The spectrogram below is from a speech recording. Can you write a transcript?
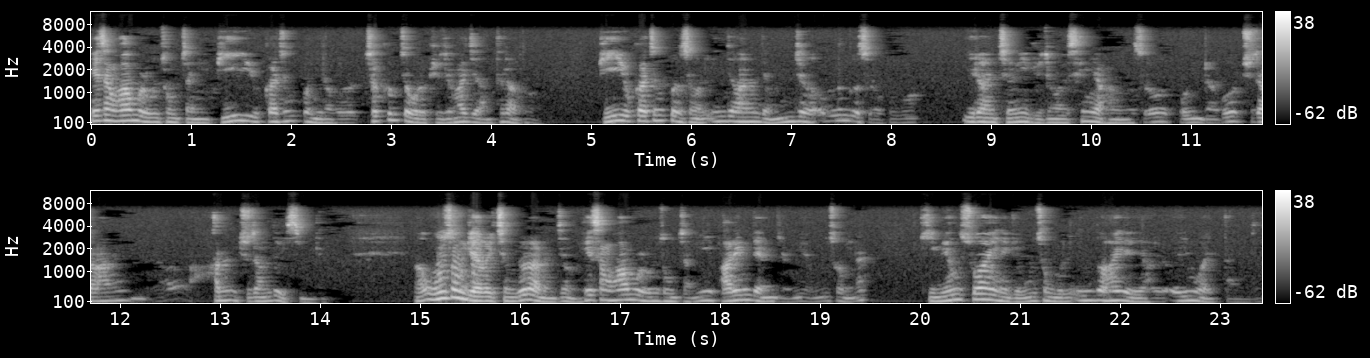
해상 화물 운송장이 비유가증권이라고 적극적으로 규정하지 않더라도 비유가증권성을 인정하는 데 문제가 없는 것으로 보고 이러한 정의 규정을 생략한 것으로 보인다고 주장하는 하는 주장도 있습니다. 어, 운송계약의 증거라는 점, 해상화물 운송장이 발행되는 경우에 운송인은 기명수화인에게 운송물을 인도하여야 할 의무가 있다는 점,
